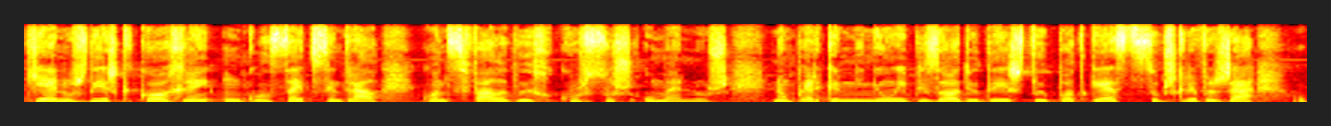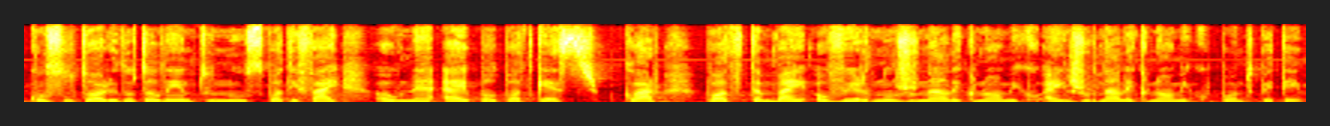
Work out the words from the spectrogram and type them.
que é nos dias que correm um conceito central quando se fala de recursos humanos. Não perca nenhum episódio deste podcast, subscreva já o Consultório do Talento no Spotify ou na Apple Podcasts. Claro, pode também ouvir no Jornal Económico em jornaleconómico.pt.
